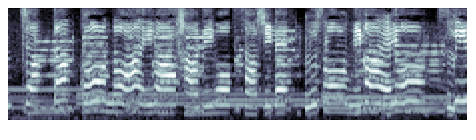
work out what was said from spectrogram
んちゃった。この愛は針を刺して嘘に変えよう。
